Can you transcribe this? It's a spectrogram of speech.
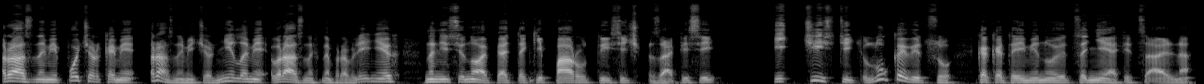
разными почерками, разными чернилами в разных направлениях нанесено опять-таки пару тысяч записей, и чистить луковицу, как это именуется неофициально,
